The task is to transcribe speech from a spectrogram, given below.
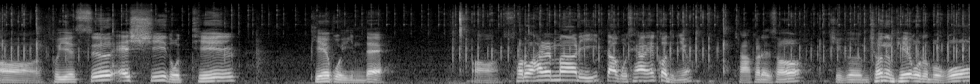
어 vs 애쉬 노틸 비에고이인데 어, 서로 할 말이 있다고 생각했거든요. 자, 그래서 지금 저는 비에고를 보고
